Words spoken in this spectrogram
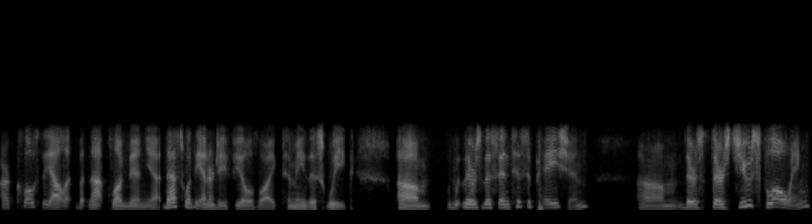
are close to the outlet, but not plugged in yet. That's what the energy feels like to me this week. Um, there's this anticipation. Um, there's there's juice flowing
